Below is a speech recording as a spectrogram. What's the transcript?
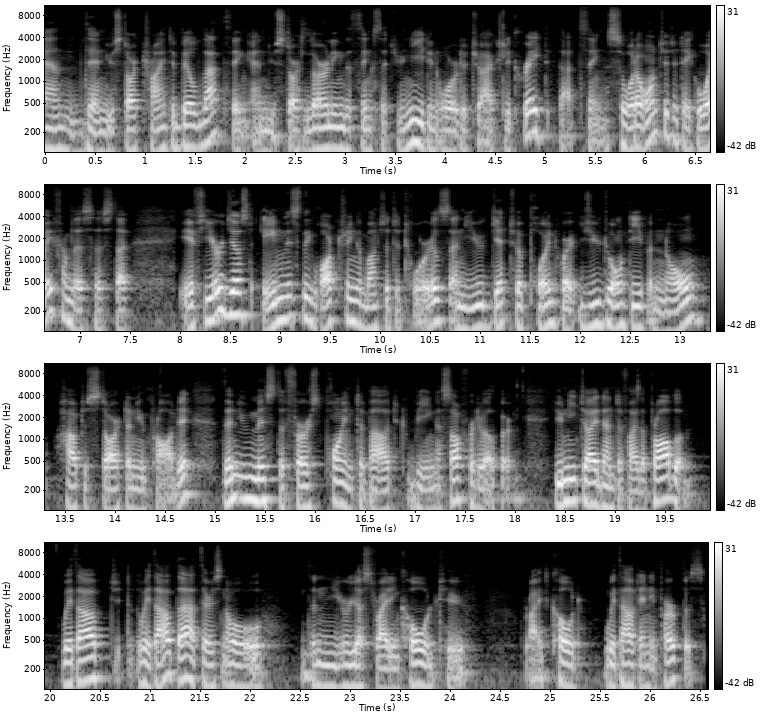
And then you start trying to build that thing and you start learning the things that you need in order to actually create that thing. So what I want you to take away from this is that if you're just aimlessly watching a bunch of tutorials and you get to a point where you don't even know how to start a new project, then you miss the first point about being a software developer. You need to identify the problem. Without, without that, there's no, then you're just writing code to write code without any purpose.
